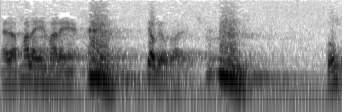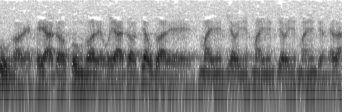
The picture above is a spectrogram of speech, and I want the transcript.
အဲ့တော့မှတ်လိုက်ရင်မှတ်လိုက်ရင်ကြောက်ကြောက်သွားတယ်ကုန်းကုံသွားတယ်ခရတော့ကုံသွားတယ်ဝရတော့ကြောက်သွားတယ်မှတ်ရင်ကြောက်ရင်မှတ်ရင်ကြောက်ရင်မှတ်ရင်ကြောက်အဲ့ဒါ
